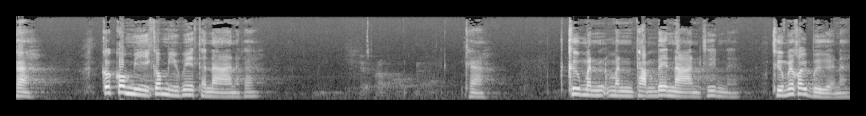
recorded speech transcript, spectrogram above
ค่ะ ก็ก็มีก็มีเวทนานะคะค่ะ คือมันมันทำได้นานขึ้นนะคือไม่ค่อยเบื่อนะ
